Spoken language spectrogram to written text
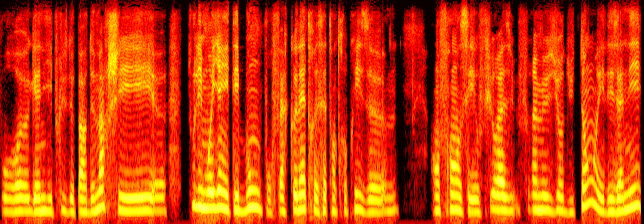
pour gagner plus de parts de marché. tous les moyens étaient bons pour faire connaître cette entreprise en France et au fur et à, mesure du temps et des années,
